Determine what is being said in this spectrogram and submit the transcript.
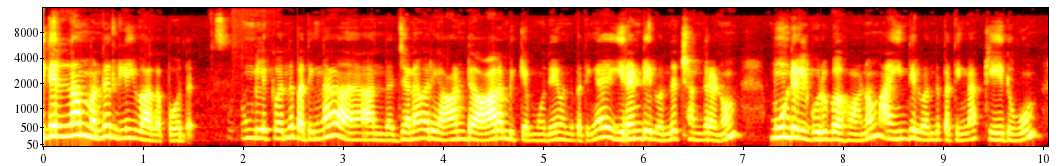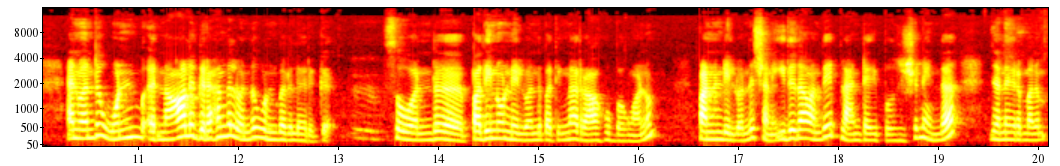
இதெல்லாம் வந்து ரிலீவ் ஆக போகுது. உங்களுக்கு வந்து பார்த்திங்கன்னா அந்த ஜனவரி ஆண்டு ஆரம்பிக்கும் போதே வந்து பார்த்திங்கன்னா இரண்டில் வந்து சந்திரனும் மூன்றில் குரு பகவானும் ஐந்தில் வந்து பார்த்திங்கன்னா கேதுவும் அண்ட் வந்து ஒன் நாலு கிரகங்கள் வந்து ஒன்பதில் இருக்குது ஸோ வந்து பதினொன்றில் வந்து பார்த்திங்கன்னா ராகு பகவானும் பன்னெண்டில் வந்து சனி. இதுதான் வந்து பிளான்டரி பொசிஷன் இந்த ஜனவரி மாதம்.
